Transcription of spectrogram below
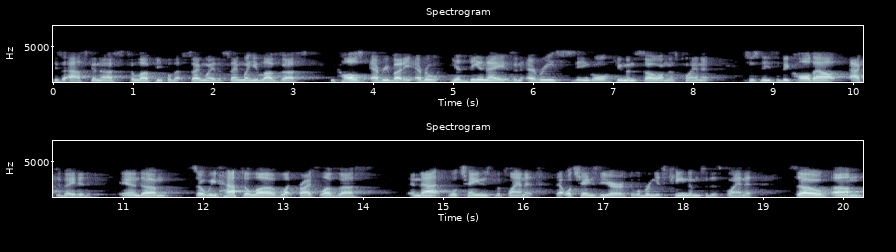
he's asking us to love people that same way, the same way he loves us. He calls everybody. Every, his DNA is in every single human soul on this planet. It just needs to be called out, activated. And um, so we have to love like Christ loves us. And that will change the planet. That will change the earth. It will bring his kingdom to this planet. So um,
